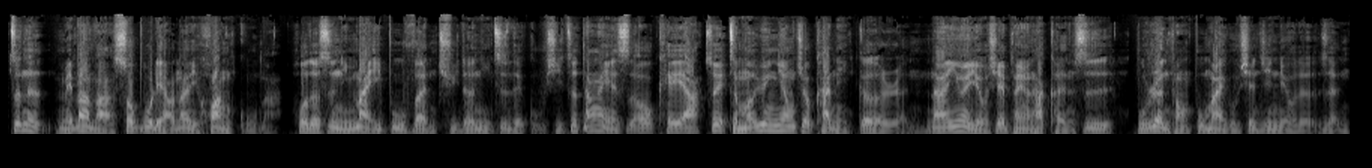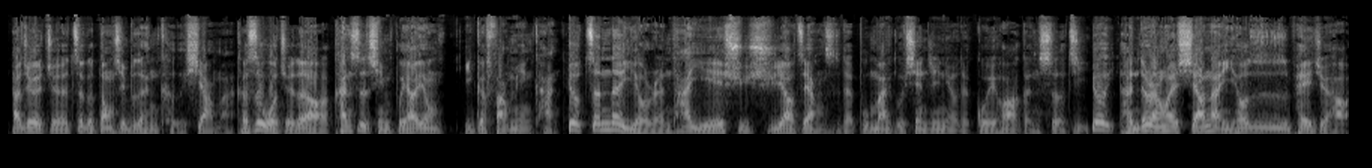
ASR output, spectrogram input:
真的没办法受不不了，那你换股嘛，或者是你卖一部分取得你自己的股息，这当然也是 OK 啊。所以怎么运用就看你个人。那因为有些朋友他可能是。不认同不卖股现金流的人，他就会觉得这个东西不是很可笑嘛。可是我觉得哦，看事情不要用一个方面看，就真的有人他也许需要这样子的不卖股现金流的规划跟设计。就很多人会笑，那以后日日配就好。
